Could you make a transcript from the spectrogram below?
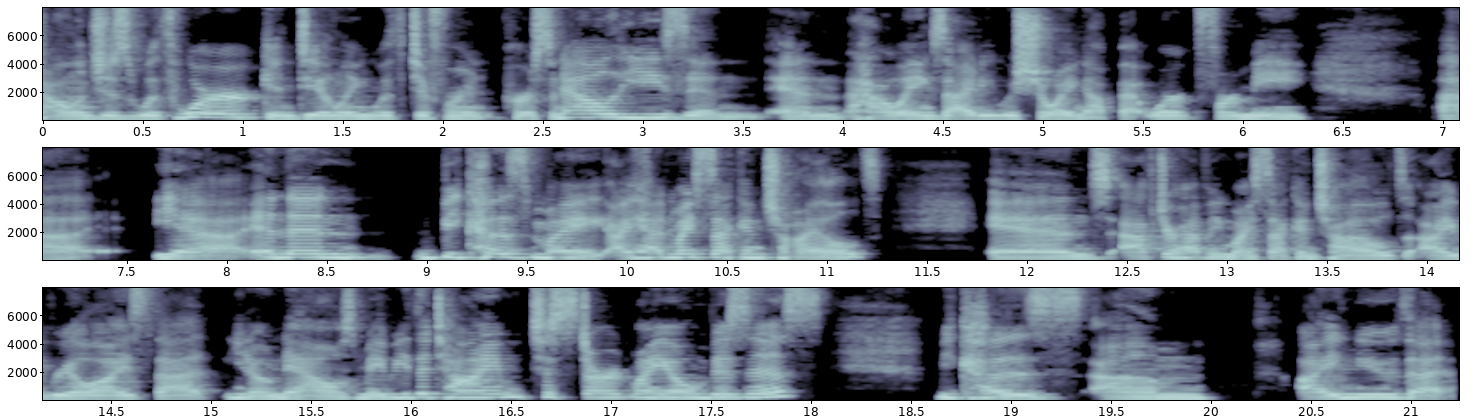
challenges with work and dealing with different personalities and and how anxiety was showing up at work for me. Uh, yeah and then because my i had my second child and after having my second child i realized that you know now's maybe the time to start my own business because um, i knew that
